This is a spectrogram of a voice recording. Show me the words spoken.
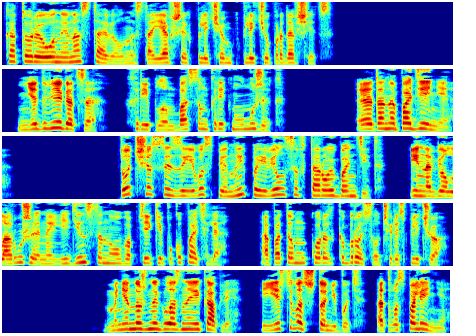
который он и наставил на стоявших плечом к плечу продавщиц. «Не двигаться!» — хриплым басом крикнул мужик. «Это нападение!» Тотчас из-за его спины появился второй бандит и навел оружие на единственного в аптеке покупателя, а потом коротко бросил через плечо. «Мне нужны глазные капли. Есть у вас что-нибудь от воспаления?»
